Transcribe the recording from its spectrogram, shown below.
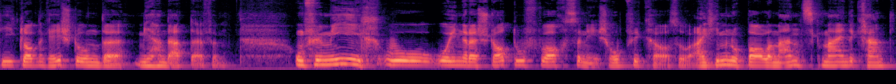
die eingeladenen Gäste und äh, wir haben auch dürfen. Und für mich, wo, wo in einer Stadt aufgewachsen ist, Hopfika, also eigentlich immer noch Parlamentsgemeinde kennt,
